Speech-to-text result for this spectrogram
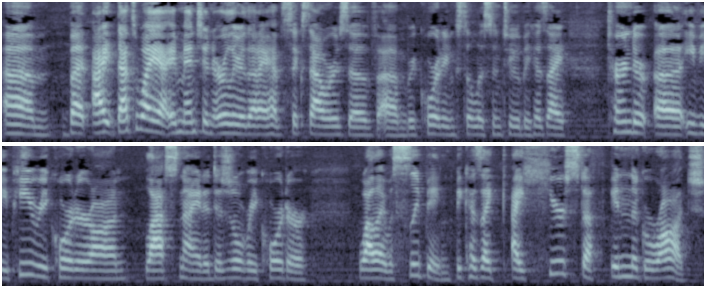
Um, but I that's why I mentioned earlier that I have 6 hours of um, recordings to listen to because I turned a, a EVP recorder on last night, a digital recorder while I was sleeping because I I hear stuff in the garage.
